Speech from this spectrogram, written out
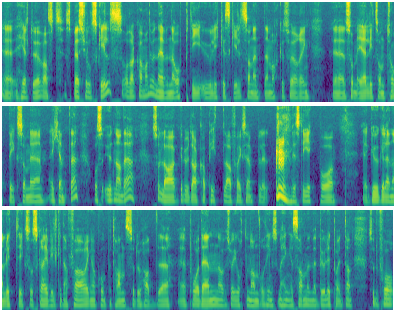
eh, helt øverst special skills, og da kan man jo nevne opp de ulike skillsene, enten det er markedsføring, eh, som er litt sånn topic som er, er kjente. Og så under der så lager du da kapitler, f.eks. hvis det gikk på Eh, Google Analytics og skrev hvilken erfaring og kompetanse du hadde eh, på den, og hvis du har gjort noen andre ting som henger sammen med bullet pointene. Så du får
